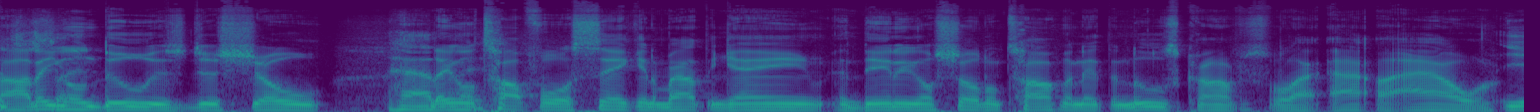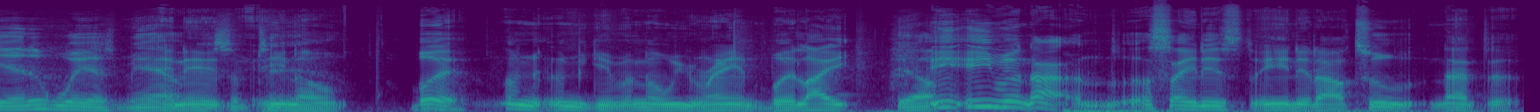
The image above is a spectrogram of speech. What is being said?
all they gonna do is just show. Highlights. They gonna talk for a second about the game, and then they gonna show them talking at the news conference for like an hour. Yeah, it wears me out. and then you know. But let me let me give it. I know we ran, but like e- even I, let's say this to end it off too. Not to.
